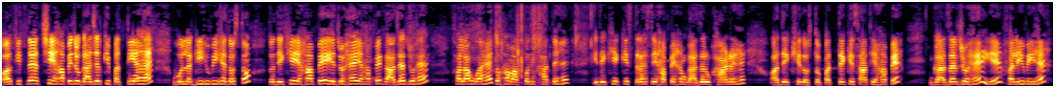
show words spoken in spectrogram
और कितने अच्छे यहाँ पे जो गाजर की पत्तियाँ हैं, वो लगी हुई है दोस्तों। तो देखिए यहाँ पे ये यह जो है, यहाँ पे गाजर जो है, फला हुआ है। तो हम आपको दिखाते हैं कि देखिए किस तरह से यहाँ पे हम गाजर उखाड़ रहे हैं। और देखिए दोस्तों, पत्ते के साथ यहाँ पे गाजर जो है, ये फली हुई है।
